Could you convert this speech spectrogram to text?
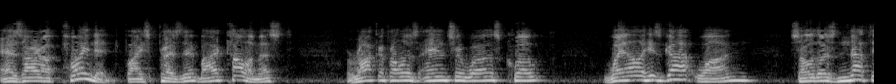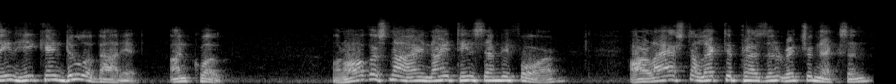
as our appointed Vice President by a columnist, Rockefeller's answer was, quote, "Well, he's got one, so there's nothing he can do about it." Unquote. On August 9, 1974, our last elected President, Richard Nixon,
